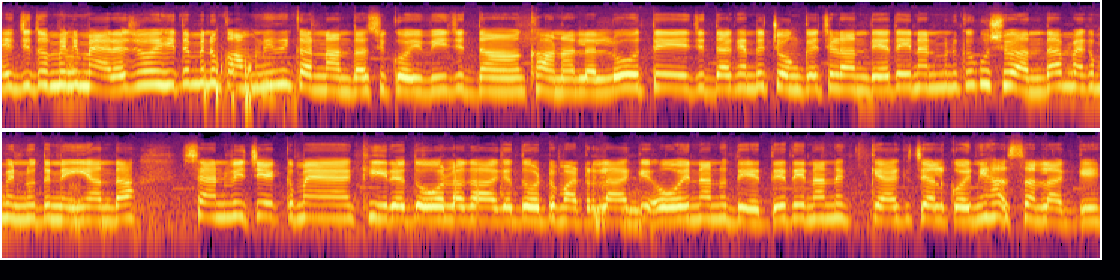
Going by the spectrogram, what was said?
ਇਹ ਜਦੋਂ ਮੇਰੀ ਮੈਰਿਜ ਹੋਈ ਸੀ ਤੇ ਮੈਨੂੰ ਕੰਮ ਨਹੀਂ ਕਰਨਾ ਆਂਦਾ ਸੀ ਕੋਈ ਵੀ ਜਿੱਦਾਂ ਖਾਣਾ ਲੈ ਲਓ ਤੇ ਜਿੱਦਾਂ ਕਹਿੰਦੇ ਚੌਂਕੇ ਚੜਾਉਂਦੇ ਆ ਤੇ ਇਹਨਾਂ ਨੇ ਮੈਨੂੰ ਕਿਹਾ ਕੁਝ ਆਂਦਾ ਮੈਂ ਕਿਹਾ ਮੈਨੂੰ ਤੇ ਨਹੀਂ ਆਂਦਾ ਸੈਂਡਵਿਚ ਇੱਕ ਮੈਂ ਖੀਰੇ ਦੋ ਲਗਾ ਕੇ ਦੋ ਟਮਾਟਰ ਲਾ ਕੇ ਉਹ ਇਹਨਾਂ ਨੂੰ ਦੇ ਦਿੱਤੇ ਤੇ ਇਹਨਾਂ ਨੇ ਕਿਹਾ ਕਿ ਚੱਲ ਕੋਈ ਨਹੀਂ ਹੱਸਣ ਲੱਗ ਗਏ।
